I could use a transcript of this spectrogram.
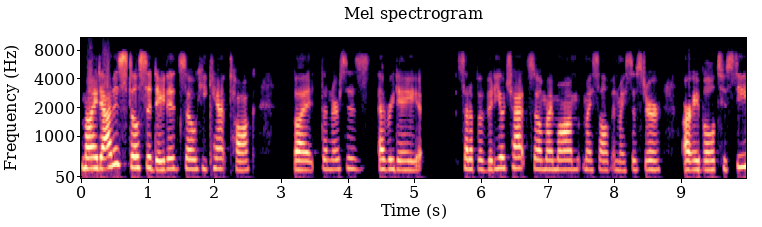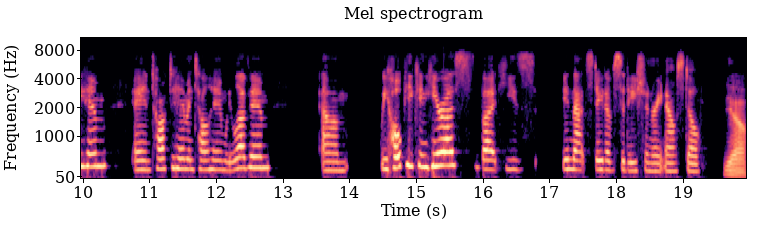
My dad is still sedated, so he can't talk, but the nurses every day set up a video chat so my mom, myself, and my sister are able to see him and talk to him and tell him we love him. Um, we hope he can hear us, but he's in that state of sedation right now still. Yeah.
